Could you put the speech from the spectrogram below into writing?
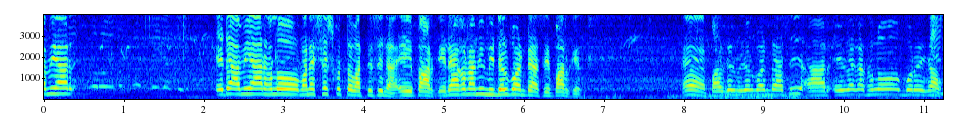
আমি আর এটা আমি আর হলো মানে শেষ করতে পারতেছি না এই পার্ক এটা এখন আমি মিডল পয়েন্টে আছি পার্কের হ্যাঁ পার্কের মিডল পয়েন্টে আছি আর এই জায়গা হলো বড়ই গাছ।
